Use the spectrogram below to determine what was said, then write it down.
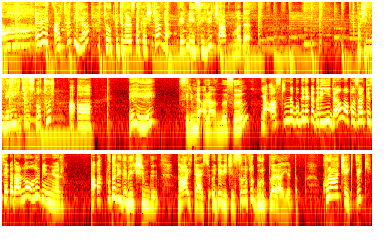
Aa, evet. Ay tabii ya. Çoluk çocuğun arasına karışacağım ya. Ferit Bey'in sihri çarpmadı. Ayşegül nereye gidiyorsun? Otur. Aa. Ee, Selim'le aran nasıl? Ya aslında bugüne kadar iyiydi ama pazartesiye kadar ne olur bilmiyorum. Aa, bu da ne demek şimdi? Tarih dersi ödev için sınıfı gruplara ayırdım. Kura çektik.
